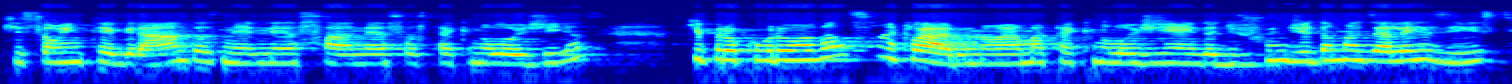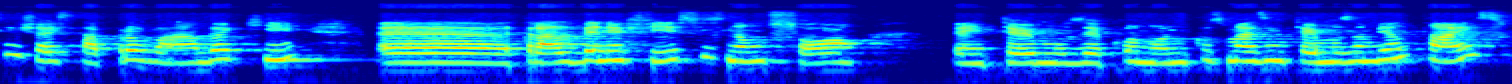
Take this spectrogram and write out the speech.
que são integradas nessa, nessas tecnologias que procuram avançar. Claro, não é uma tecnologia ainda difundida, mas ela existe, já está provada que é, traz benefícios não só em termos econômicos, mas em termos ambientais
